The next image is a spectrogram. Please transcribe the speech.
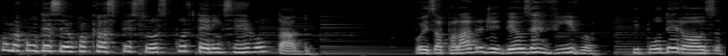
como aconteceu com aquelas pessoas por terem se revoltado. Pois a palavra de Deus é viva e poderosa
